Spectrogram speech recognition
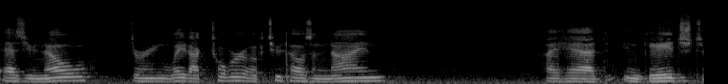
As you know, during late October of 2009, I had engaged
